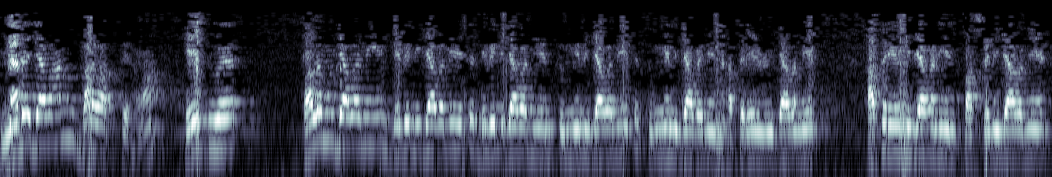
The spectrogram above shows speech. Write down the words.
මැද ජවන් බලවත් වෙනවා හේතුව පළමු ජවනයේ දෙවෙනි ජවනයේට දෙවෙනි ජවනයෙන් තුන්වෙනි ජවනයේට තුන්වෙනි ජවනයෙන් හතරවෙනි ජවනයේට හතරවෙනි ජවනයෙන් පස්වෙනි ජවනයේට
